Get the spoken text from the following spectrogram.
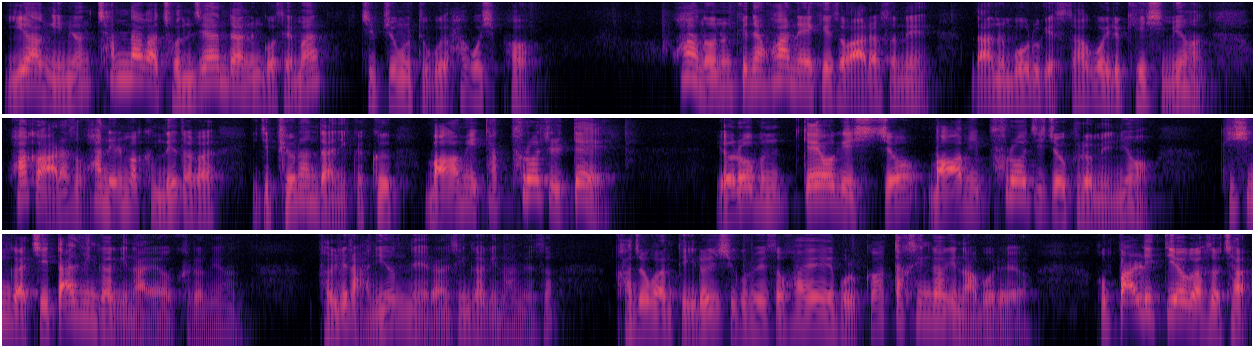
이왕이면 참나가 존재한다는 것에만 집중을 두고 하고 싶어. 화, 너는 그냥 화내. 계속 알아서 내. 나는 모르겠어. 하고 이렇게 계시면, 화가 알아서 화낼 만큼 내다가 이제 변한다니까. 그 마음이 탁 풀어질 때 여러분 깨어 계시죠? 마음이 풀어지죠? 그러면요. 귀신같이 딴 생각이 나요. 그러면 별일 아니었네 라는 생각이 나면서 가족한테 이런 식으로 해서 화해해 볼까? 딱 생각이 나버려요. 그럼 빨리 뛰어가서 자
